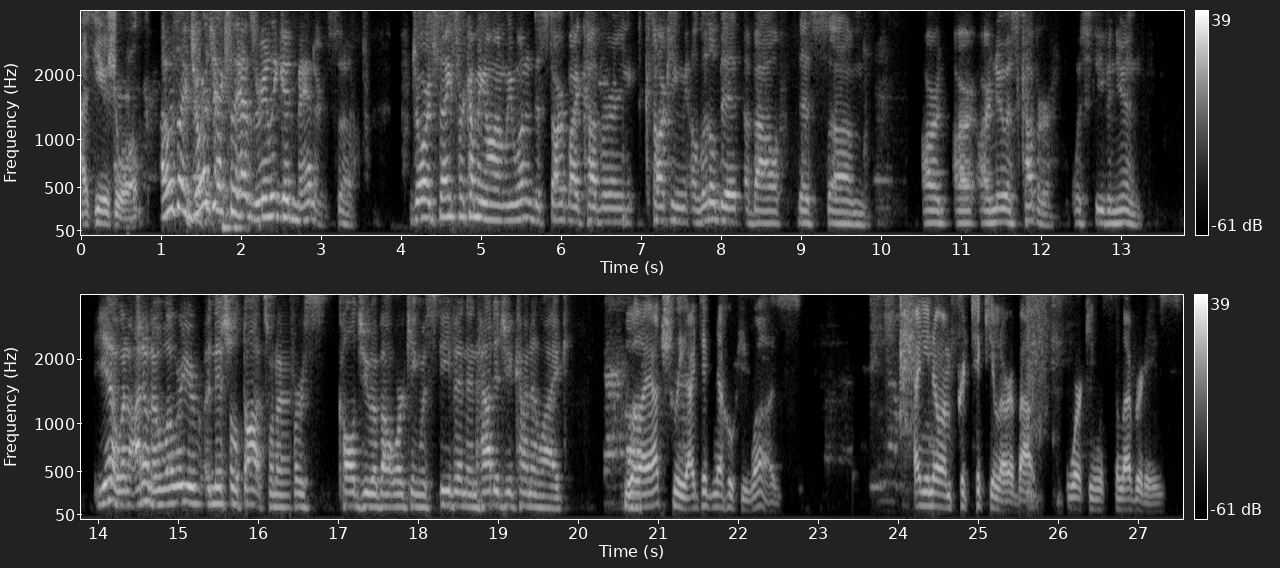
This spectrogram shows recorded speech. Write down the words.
As usual. I was like, George actually has really good manners. So, George, thanks for coming on. We wanted to start by covering, talking a little bit about this, um, our, our, our newest cover with Steven Yeun. Yeah, when I don't know, what were your initial thoughts when I first called you about working with Steven, and how did you kind of like? Well, I actually I didn't know who he was, and you know I'm particular about working with celebrities.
